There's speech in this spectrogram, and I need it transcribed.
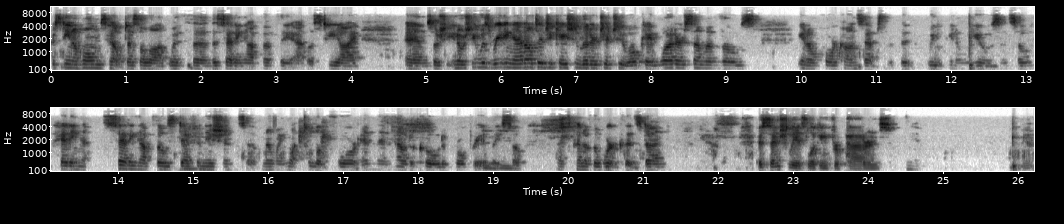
Christina Holmes helped us a lot with the, the setting up of the ATLAS.ti. And so she, you know, she was reading adult education literature too. Okay, what are some of those, you know, core concepts that, that we, you know, use? And so heading, setting up those definitions of knowing what to look for and then how to code appropriately. Mm-hmm. So that's kind of the work that's done. Essentially, it's looking for patterns. Yeah. yeah.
